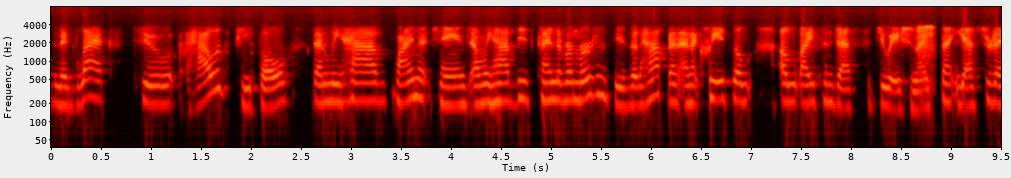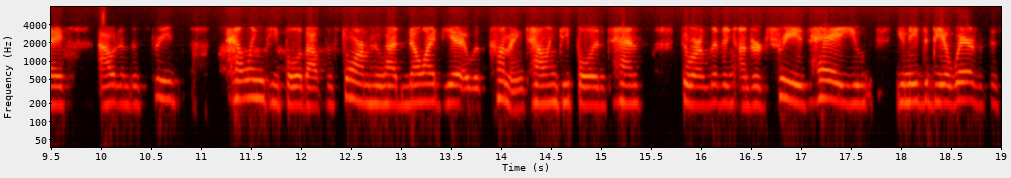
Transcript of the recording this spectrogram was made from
neglects to house people, then we have climate change and we have these kind of emergencies that happen and it creates a, a life and death situation. I spent yesterday out in the streets telling people about the storm who had no idea it was coming, telling people in tents who are living under trees, hey, you, you need to be aware that this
